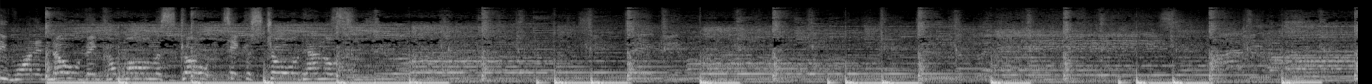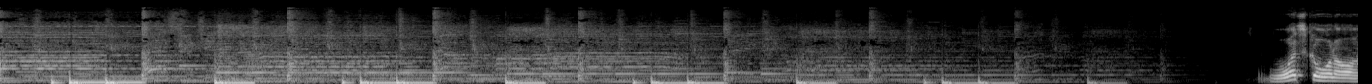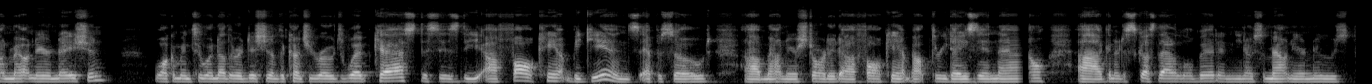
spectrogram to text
really wanna know, then come on, let's go. Take a stroll down those. What's going on, Mountaineer Nation? Welcome into another edition of the Country Roads webcast. This is the uh, Fall Camp Begins episode. Uh, Mountaineer started uh, fall camp about three days in now. Uh, going to discuss that a little bit and you know some Mountaineer news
